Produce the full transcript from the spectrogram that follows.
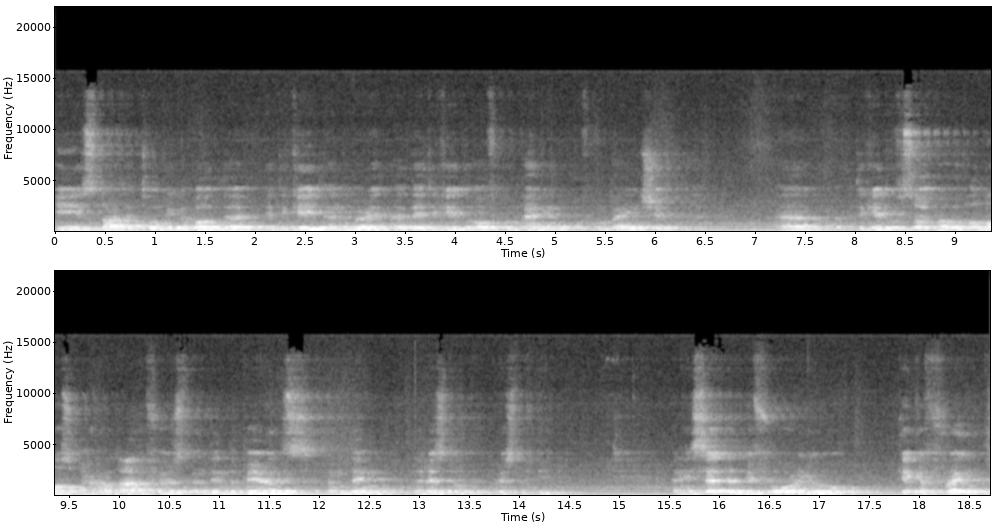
he started talking about the etiquette and the merit, uh, the etiquette of companion, of companionship, uh, etiquette of suhbah with Allah subhanahu wa ta'ala first, and then the parents, and then the rest of the rest of people. And he said that before you take a friend,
